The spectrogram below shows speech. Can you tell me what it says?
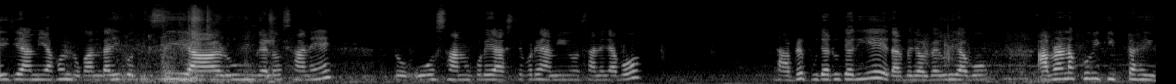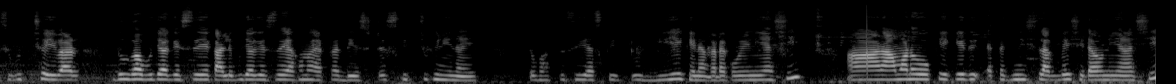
এই যে আমি এখন দোকানদারি করতেছি আর রুম গেল সানে। তো ও স্নান করে আসলে পরে আমি ও সানে যাব। তারপরে পূজা টুজা দিয়ে তারপরে জলপাইগুড়ি যাব। আমরা না খুবই কিপটা হয়ে গেছি, বুঝছ? এবার দুর্গা পূজা গেছে কালী পূজা গেছে, এখনও একটা ড্রেস টেস কিচ্ছু কিনি নাই। তো ভাবতেছি আজকে একটু গিয়ে কেনাকাটা করে নিয়ে আসি। আর আমারও কেকের একটা জিনিস লাগবে সেটাও নিয়ে আসি।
